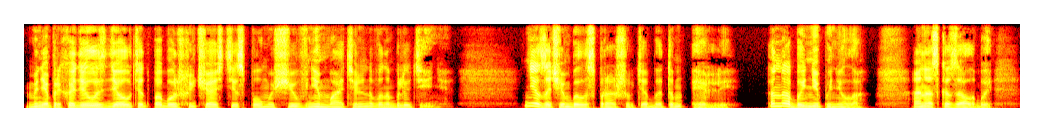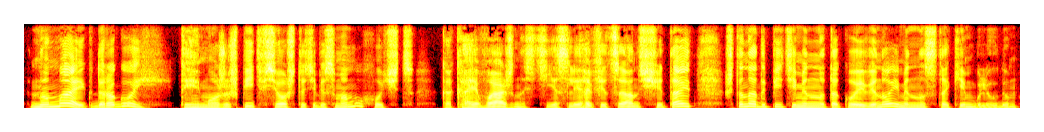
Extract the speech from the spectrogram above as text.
Мне приходилось делать это по большей части с помощью внимательного наблюдения. Незачем было спрашивать об этом Элли. Она бы не поняла. Она сказала бы, «Но, Майк, дорогой, ты можешь пить все, что тебе самому хочется. Какая важность, если официант считает, что надо пить именно такое вино именно с таким блюдом.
